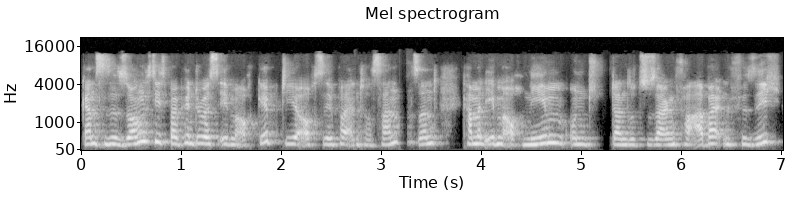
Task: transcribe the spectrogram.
ganzen Saisons, die es bei Pinterest eben auch gibt, die auch super interessant sind, kann man eben auch nehmen und dann sozusagen verarbeiten für sich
